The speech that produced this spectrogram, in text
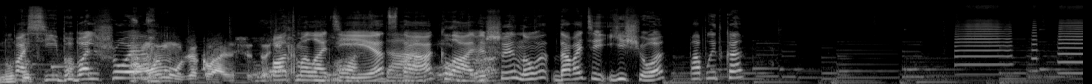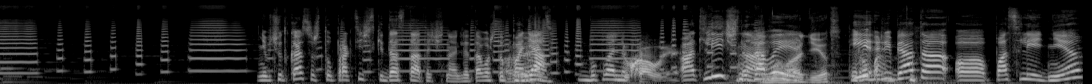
Ну тут... Спасибо большое. По-моему, уже клавиши Вот, точно. молодец. Вот, да. Так, клавиши. Ну, давайте еще попытка. Мне почему-то кажется, что практически достаточно для того, чтобы Да. понять. Да, буквально. Духовые. Отлично. Духовые. Молодец. И, Труба. ребята, э, последнее,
